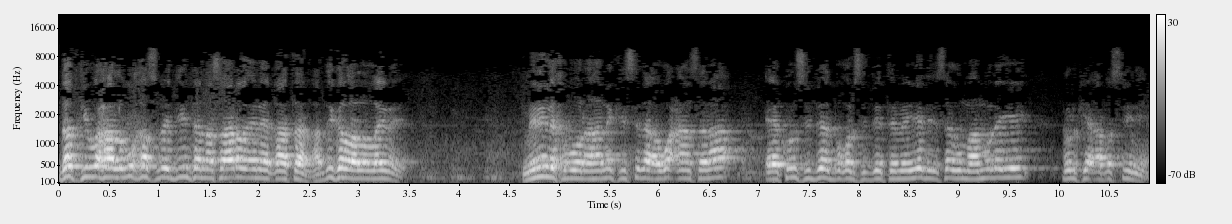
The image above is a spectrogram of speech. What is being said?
dadkii waxaa lagu khasbay diinta nasaarada inay qaataan. Haddii kale waa la laynaya. Minilik buuna ahaa ninkii sidaa ugu caansanaa ee kun sideed boqol sideetameeyadii isagu maamulayay dhulkii abasinia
